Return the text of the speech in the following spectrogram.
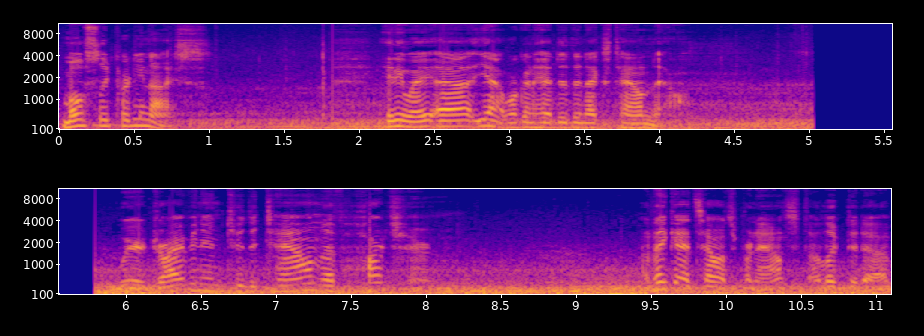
Mostly pretty nice. Anyway, uh, yeah, we're going to head to the next town now. We're driving into the town of Hartshorne. I think that's how it's pronounced. I looked it up.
